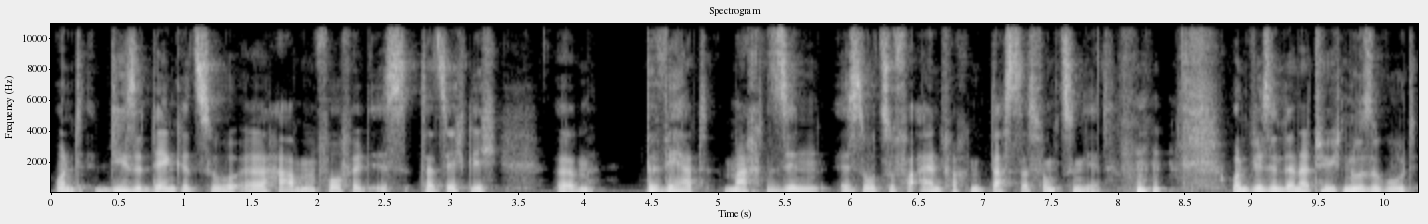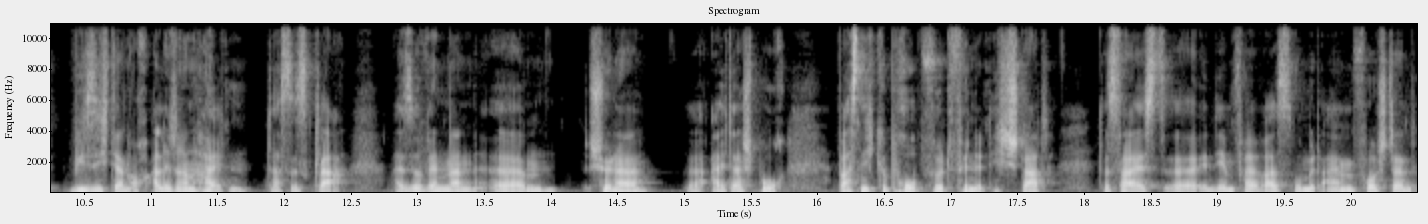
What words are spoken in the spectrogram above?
Und diese Denke zu äh, haben im Vorfeld ist tatsächlich ähm, bewährt, macht Sinn, es so zu vereinfachen, dass das funktioniert. und wir sind dann natürlich nur so gut, wie sich dann auch alle dran halten. Das ist klar. Also wenn man, ähm, schöner äh, alter Spruch, was nicht geprobt wird, findet nicht statt. Das heißt, äh, in dem Fall war es so mit einem Vorstand,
